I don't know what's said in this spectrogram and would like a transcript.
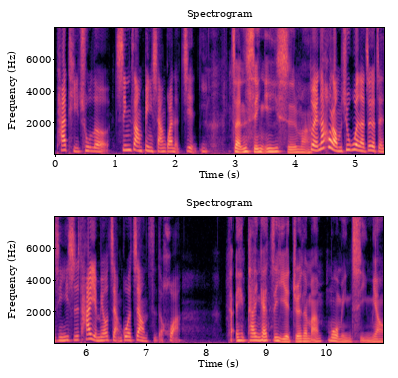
他提出了心脏病相关的建议。整形医师吗？对，那后来我们去问了这个整形医师，他也没有讲过这样子的话。他诶，他应该自己也觉得蛮莫名其妙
